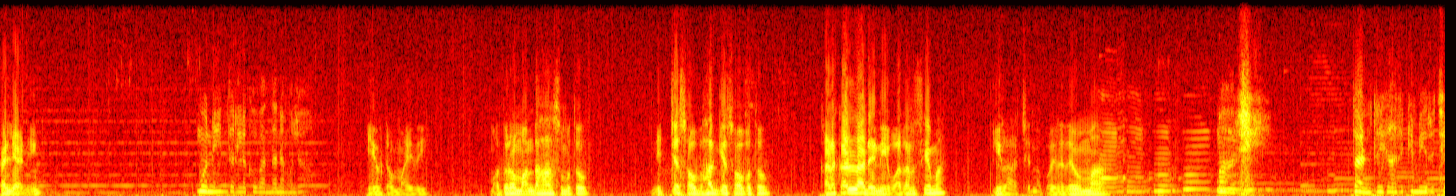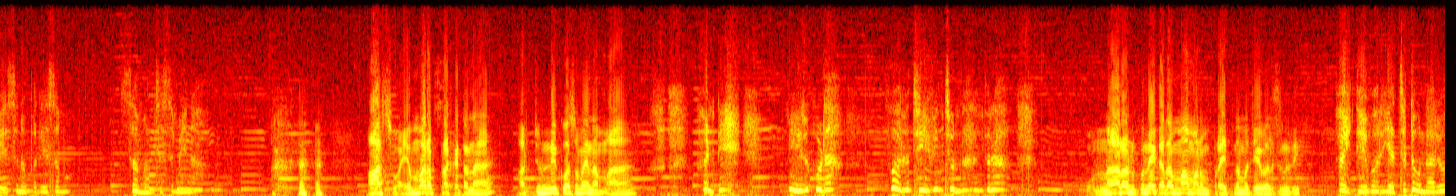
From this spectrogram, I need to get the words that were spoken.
కళ్యాణి. మునీంద్రులకు వందనములు. ఏమిటమ్మా ఇది? మధుర మందహాసముతో నిత్య సౌభాగ్య శోభతో కళకళ్ళాడే నీ వదనసీమ? ఇలా చిన్నపోయినదేమమ్మా? మహర్షి తండ్రి గారికి మీరు చేసిన ఉపదేశము సమంజసమేనా? ఆ స్వయంవర ప్రకటన అర్జునుని కోసమేనమ్మా. అంటే మీరు కూడా వారు జీవించున్నారందురా ఉన్నారనుకునే కదమ్మా మనం ప్రయత్నం చేయవలసినది. అయితే వారు ఎచ్చట ఉన్నారు.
